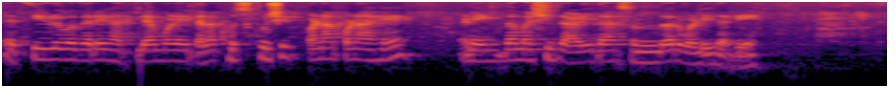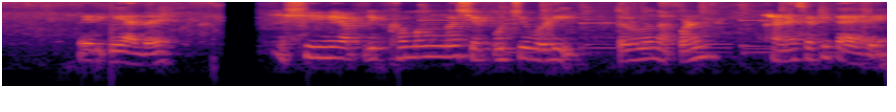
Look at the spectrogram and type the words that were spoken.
त्यात तीळ वगैरे घातल्यामुळे त्याला खुसखुशीतपणा पण आहे आणि एकदम अशी जाळीदार सुंदर वडी झाली आहे. तरी याद आहे. अशी ही आपली खमंग शेपूची वडी तळून आपण खाण्यासाठी तयार आहे.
